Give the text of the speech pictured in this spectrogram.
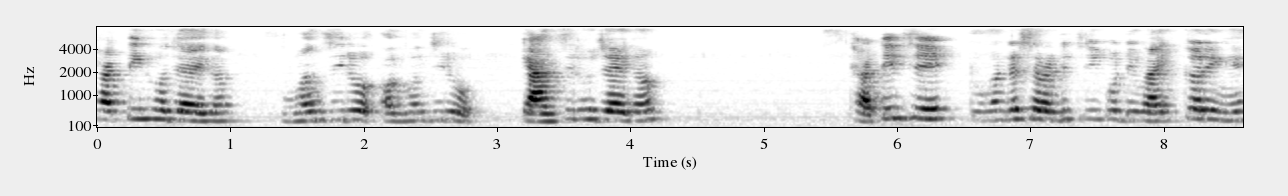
थर्टीन हो जाएगा वन ज़ीरो और वन ज़ीरो कैंसिल हो जाएगा। थर्टीन से टू हंड्रेड सेवेंटी थ्री को डिवाइड करेंगे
